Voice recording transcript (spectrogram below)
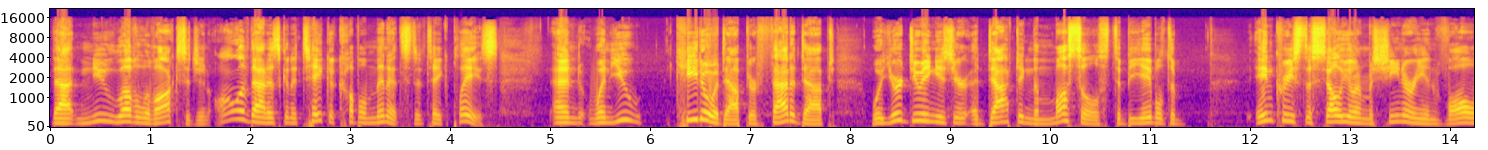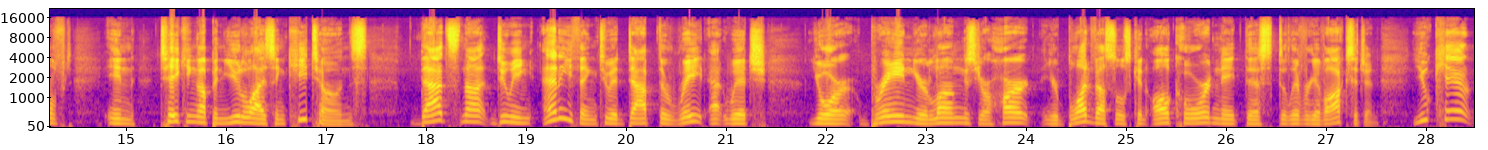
that new level of oxygen. All of that is going to take a couple minutes to take place. And when you keto adapt or fat adapt, what you're doing is you're adapting the muscles to be able to increase the cellular machinery involved in taking up and utilizing ketones. That's not doing anything to adapt the rate at which your brain, your lungs, your heart, your blood vessels can all coordinate this delivery of oxygen. You can't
